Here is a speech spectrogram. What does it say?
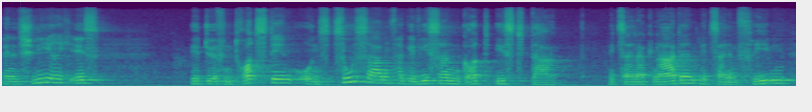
wenn es schwierig ist, wir dürfen trotzdem uns zusagen, vergewissern, Gott ist da. Mit seiner Gnade, mit seinem Frieden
